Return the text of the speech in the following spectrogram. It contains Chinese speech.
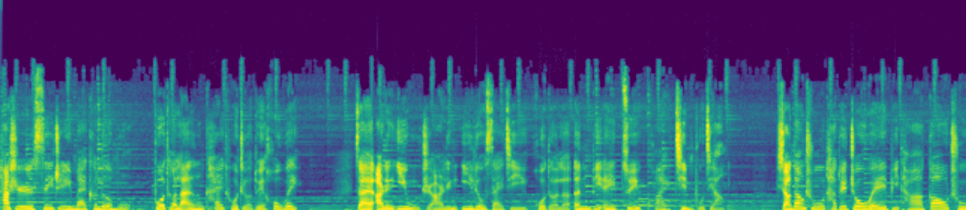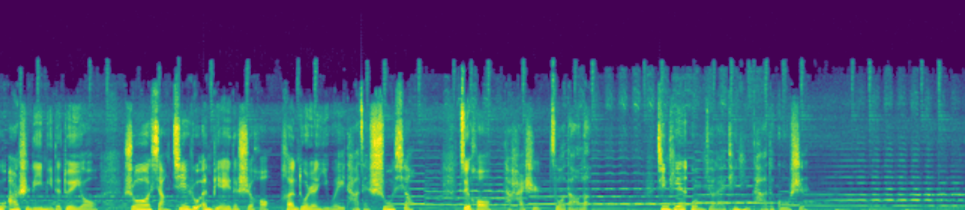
他是 CJ 麦克勒姆，波特兰开拓者队后卫，在2015至2016赛季获得了 NBA 最快进步奖。想当初，他对周围比他高出二十厘米的队友说想进入 NBA 的时候，很多人以为他在说笑。最后，他还是做到了。今天，我们就来听听他的故事。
